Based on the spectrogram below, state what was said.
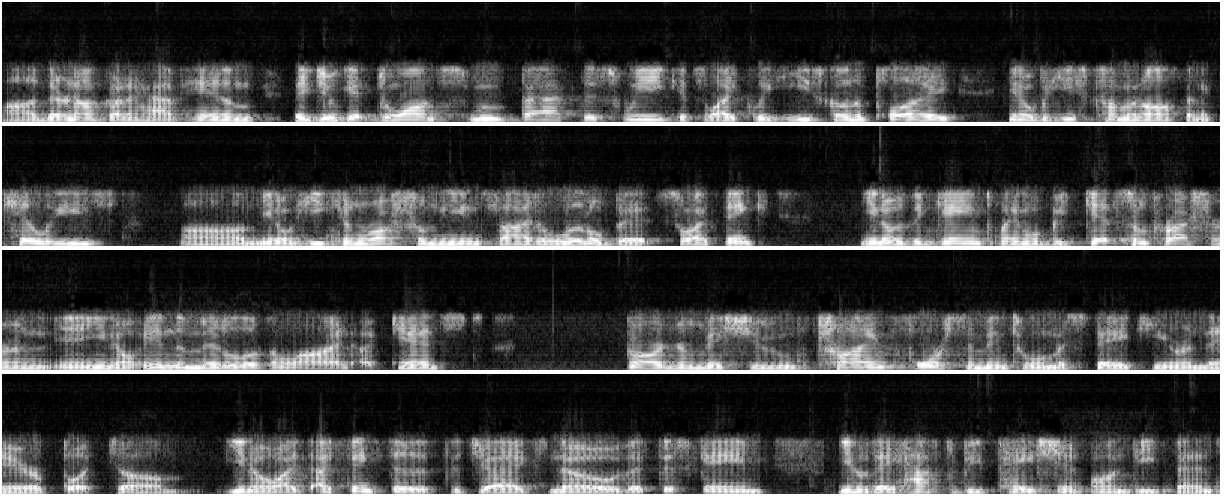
Uh, they're not going to have him. They do get Dawuane Smoot back this week. It's likely he's going to play. You know, but he's coming off an Achilles. Um, you know, he can rush from the inside a little bit. So I think, you know, the game plan will be get some pressure in, you know, in the middle of the line against Gardner Minshew, try and force him into a mistake here and there. But, um, you know, I, I think the, the Jags know that this game, you know, they have to be patient on defense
